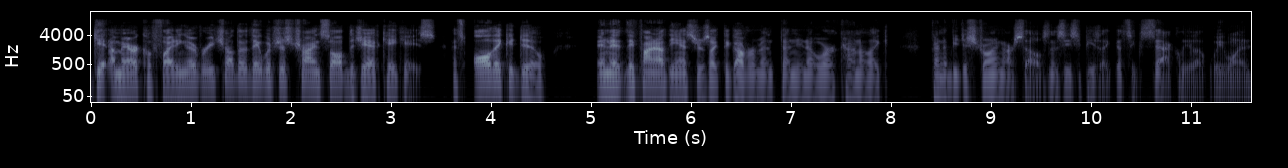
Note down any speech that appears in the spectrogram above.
get America fighting over each other, they would just try and solve the JFK case. That's all they could do. And if they find out the answer is like the government, then, you know, we're kind of like going to be destroying ourselves. And the CCP is like, that's exactly what we wanted.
